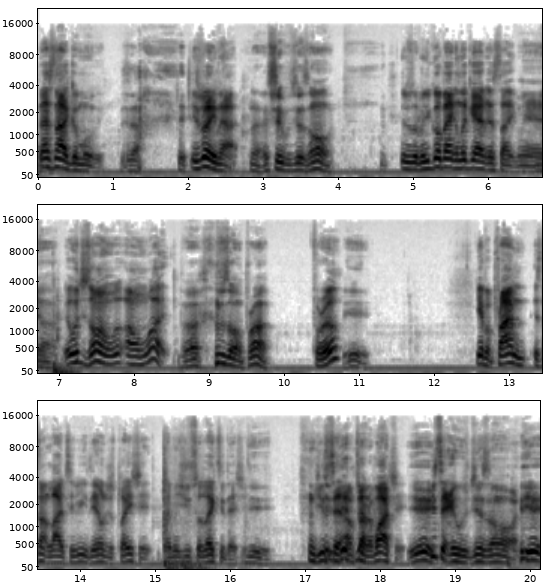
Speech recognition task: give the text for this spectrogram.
That's not a good movie. It's really not. No, that shit was just on. It was, when you go back and look at it, it's like, man, Nah. it was just on on what? Bro. It was on Prime. For real? Yeah. Yeah, but Prime is not live TV. They don't just play shit. That means you selected that shit. Yeah. you said, I'm trying to watch it. Yeah. You said it was just on. Yeah.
